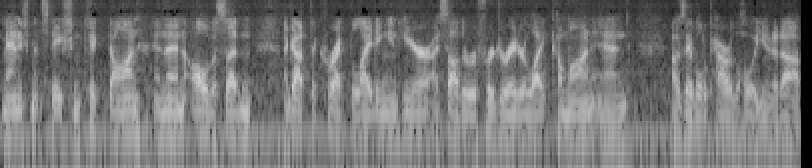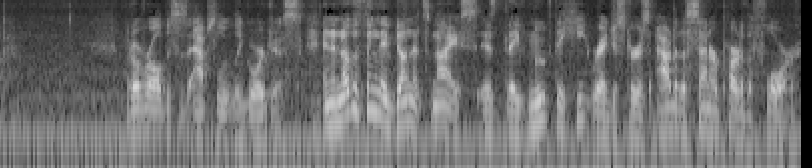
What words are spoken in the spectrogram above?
management station kicked on, and then all of a sudden I got the correct lighting in here. I saw the refrigerator light come on, and I was able to power the whole unit up. But overall, this is absolutely gorgeous. And another thing they've done that's nice is they've moved the heat registers out of the center part of the floor.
